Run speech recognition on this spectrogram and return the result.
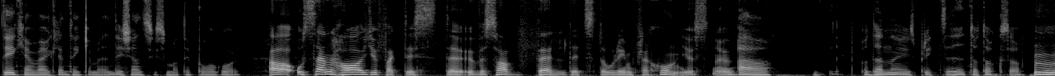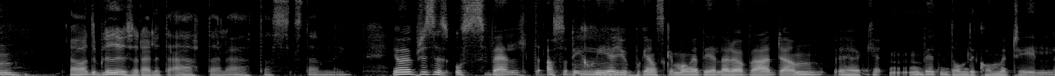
det kan jag verkligen tänka mig. Det känns ju som att det pågår. Ja, och sen har ju faktiskt eh, USA väldigt stor inflation just nu. Ja, och den har ju spritt sig hitåt också. Mm. Ja, det blir ju sådär lite äta eller ätas stämning. Ja men precis, och svält, alltså det Mm. sker ju på ganska många delar av världen. Eh, kan- vet inte om det kommer till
